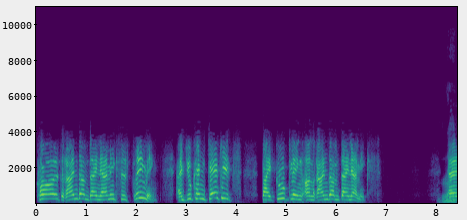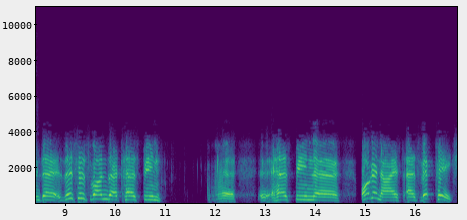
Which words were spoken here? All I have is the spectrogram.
called Random Dynamics is Dreaming, and you can get it by googling on Random Dynamics. Right. And uh, this is one that has been has been uh, organized as web page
